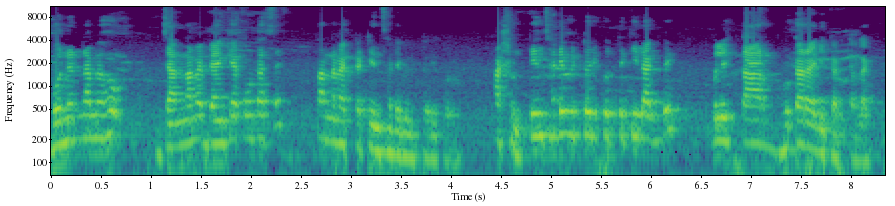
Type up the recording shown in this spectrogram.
বোনের নামে হোক, যার নামে ব্যাংক অ্যাকাউন্ট আছে, তার নামে একটা টিন সার্টিফিকেট তৈরি করুন। আসুন টিন সার্টিফিকেট তৈরি করতে কি লাগবে? বলি তার ভোটার আইডি কার্ডটা লাগবে।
